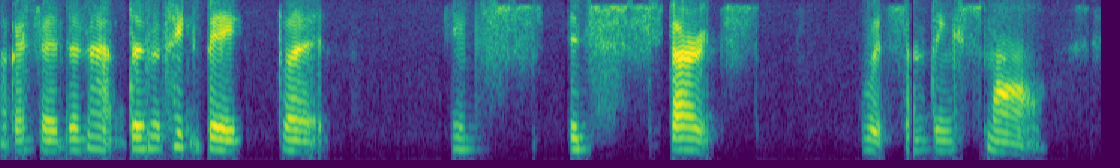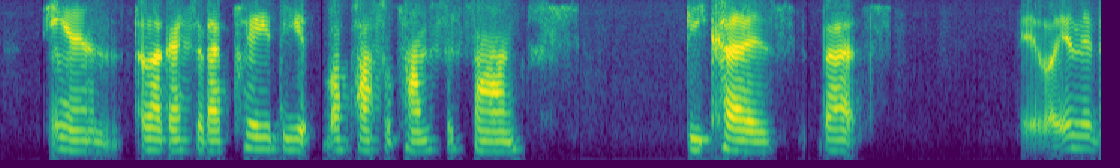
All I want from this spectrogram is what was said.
Like I said, it doesn't doesn't take big but it's it starts with something small. And like I said, I played the Apostle Thomas song because that's and it,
